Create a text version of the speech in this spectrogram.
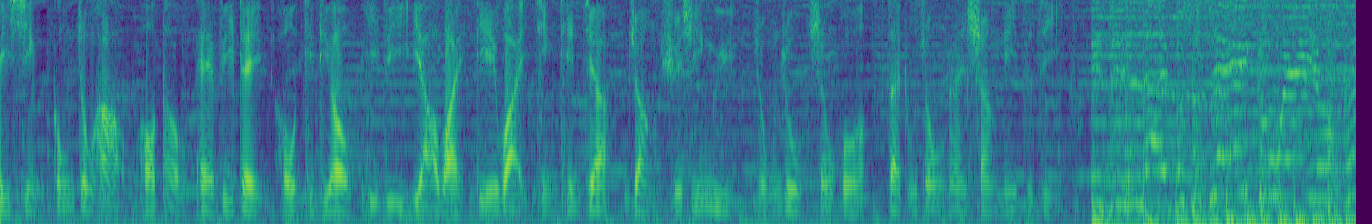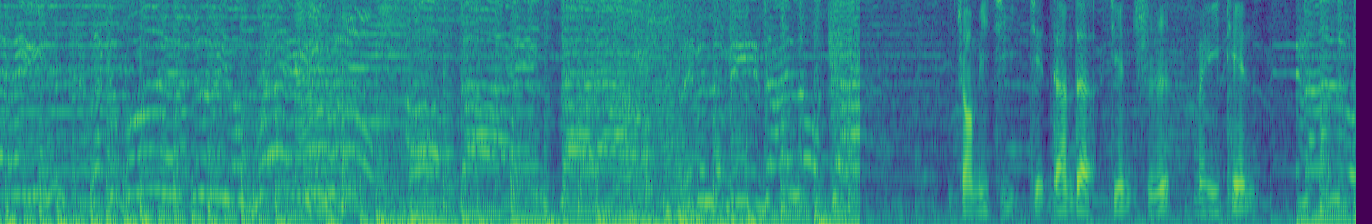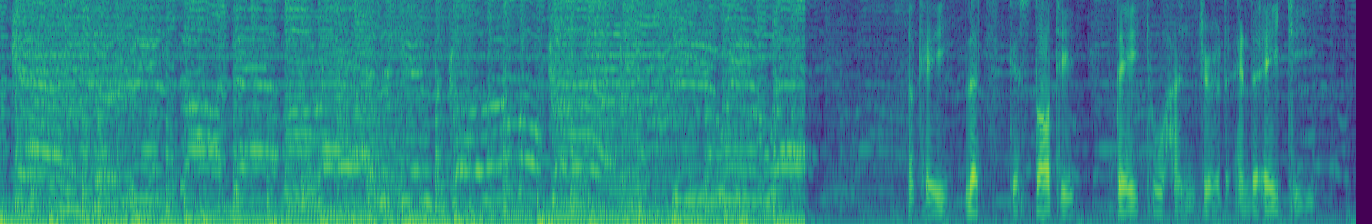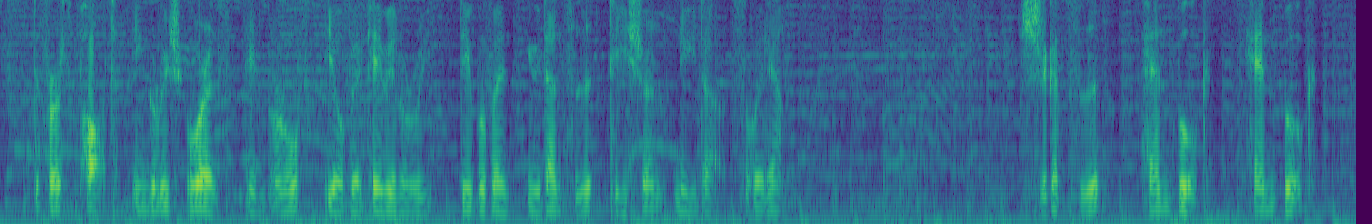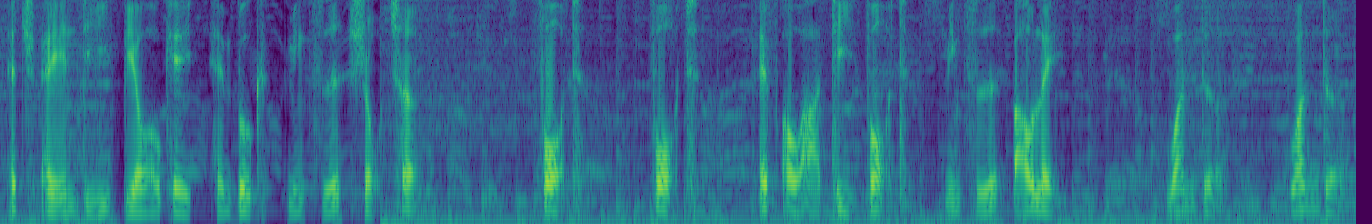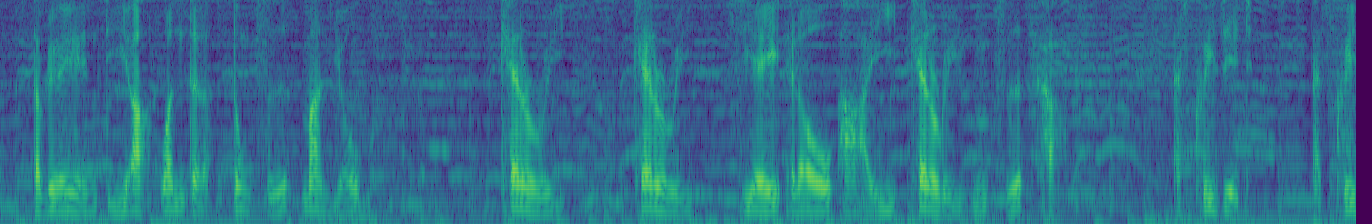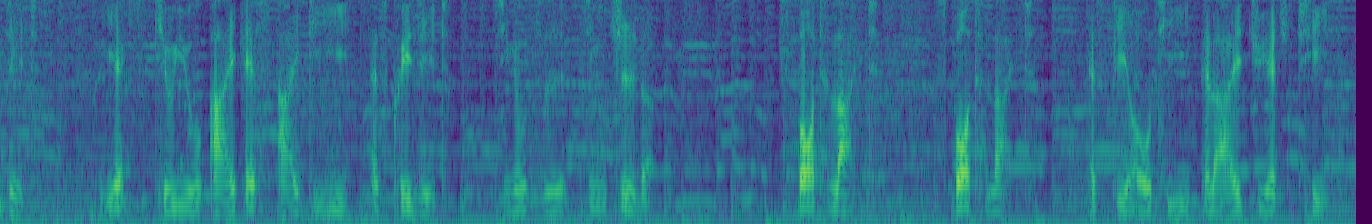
微信公众号 Otto Everyday O T T O E V E R Y D A Y，请添加，让学习英语融入生活，在途中爱上你自己。让我们一起简单的坚持每一天。Okay, let's get started. Day 280. The first part, English words improve your vocabulary. 第一部分英语单词提升你的词汇量。十个词，handbook，handbook，h a n d b o o k，handbook 名词手册。fort，fort，f o r t，fort 名词堡垒。 Wonder, wonder, w-a-n-d-e-r, wonder 动词漫游。Calorie, calorie, c-a-l-o-r-i-e, calorie 名词卡。Exquisite, exquisite, e-x-q-u-i-s-i-t-e, exquisite 形容词精致的。Spotlight, spotlight, s-p-o-t-l-i-g-h-t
